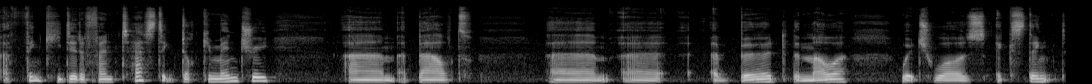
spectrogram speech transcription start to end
I think he did a fantastic documentary um, about um, a, bird, the moa, which was extinct,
